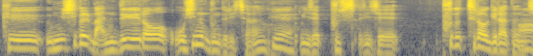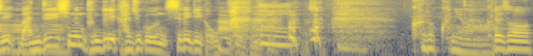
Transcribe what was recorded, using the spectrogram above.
그 음식을 만들어 오시는 분들 있잖아요. 예. 이제 부스 이제 푸드 트럭이라든지 어, 어, 만드시는 분들이 가지고 온 쓰레기가 5% 정도. 네. 그렇군요. 그래서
